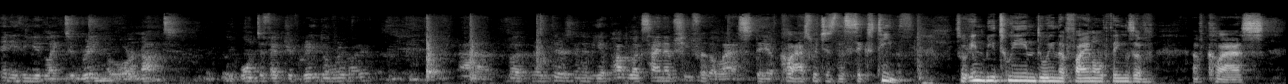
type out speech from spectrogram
Anything you'd like to bring or not. It won't affect your grade, don't worry about it. Uh, but right there's going to be a potluck sign-up sheet for the last day of class, which is the 16th. So in between doing the final things of, of class,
